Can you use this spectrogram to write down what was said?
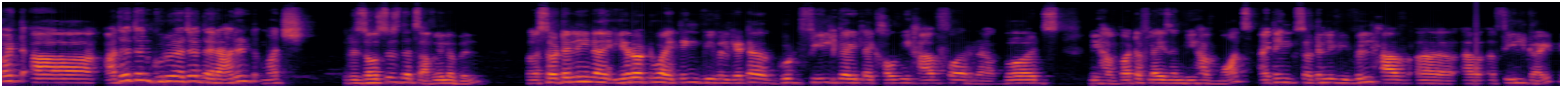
But uh, other than Guru Raja, there aren't much resources that's available. Uh, certainly, in a year or two, I think we will get a good field guide like how we have for uh, birds, we have butterflies, and we have moths. I think certainly we will have a, a, a field guide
